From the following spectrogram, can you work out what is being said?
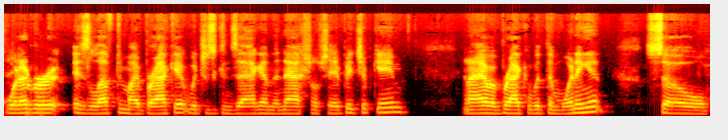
whatever is left in my bracket, which is Gonzaga in the national championship game, and I have a bracket with them winning it. So,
